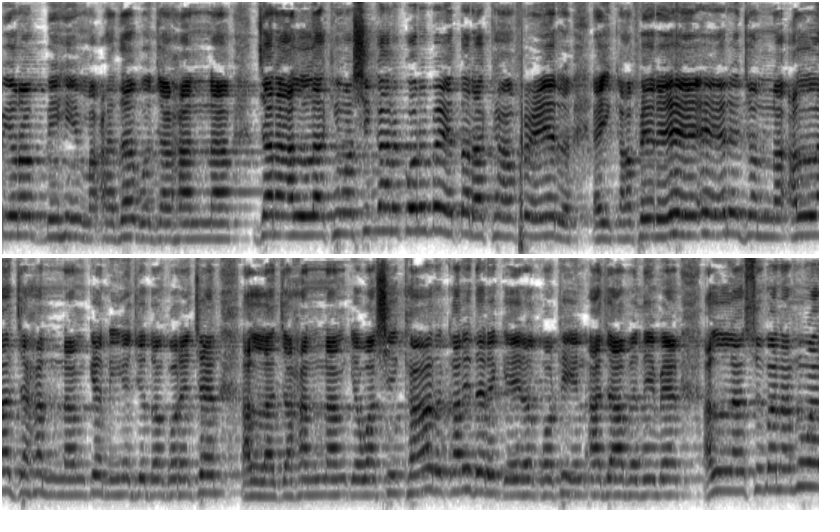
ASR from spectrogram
বিরব্বিহিম আযাবু জাহান্নাম। যারা আল্লাহকে অস্বীকার করবে, তারা কাফের। এই কাফেরের জন্য আল্লাহ জাহান্নামকে নিয়োজিত করেছেন। আল্লাহ জাহান্নামকে অস্বীকারীদেরকে কঠিন আজাব দিবেন। আল্লাহ সুবহানাহু ওয়া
